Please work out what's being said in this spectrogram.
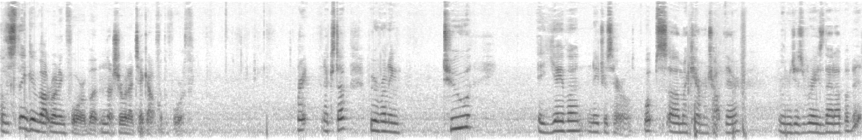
I was thinking about running four, but I'm not sure what I'd take out for the fourth. Right, next up, we are running two Yeva Nature's Herald. Whoops, uh, my camera dropped there. Let me just raise that up a bit.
